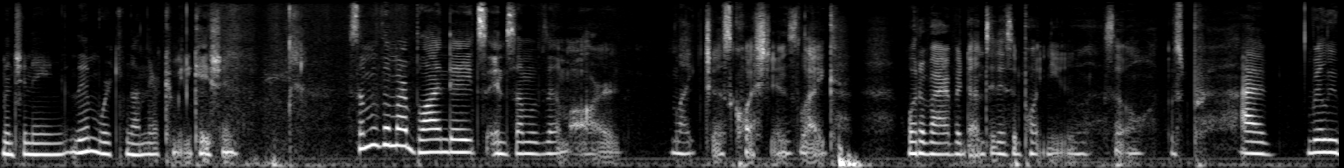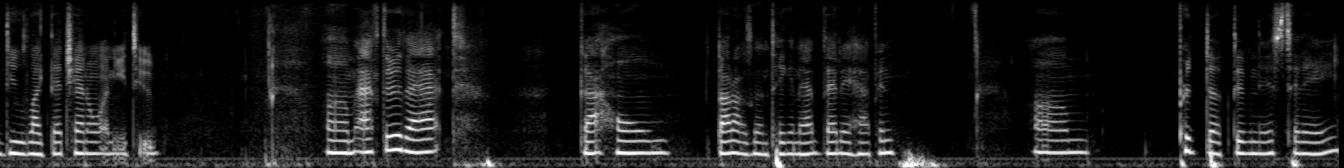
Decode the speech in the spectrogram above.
mentioning them working on their communication. Some of them are blind dates, and some of them are like just questions like, what have I ever done to disappoint you? So was, I really do like that channel on YouTube. Um, after that, got home, thought I was gonna take a nap. That didn't happen. Um, productiveness today,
